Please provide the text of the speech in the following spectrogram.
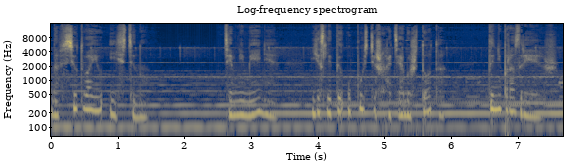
на всю твою истину. Тем не менее, если ты упустишь хотя бы что-то, ты не прозреешь.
